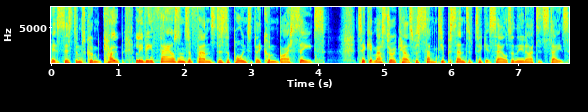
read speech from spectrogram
Its systems couldn't cope, leaving thousands of fans disappointed they couldn't buy seats. Ticketmaster accounts for 70% of ticket sales in the United States,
